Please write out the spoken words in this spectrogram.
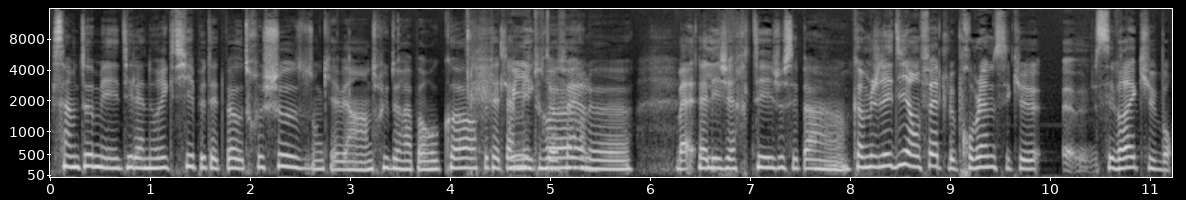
symptôme ait été l'anorexie et peut-être pas autre chose. Donc, il y avait un truc de rapport au corps, peut-être la maigreur, bah, la légèreté, je sais pas. Comme je l'ai dit, en fait, le problème, c'est que euh, c'est vrai que bon,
